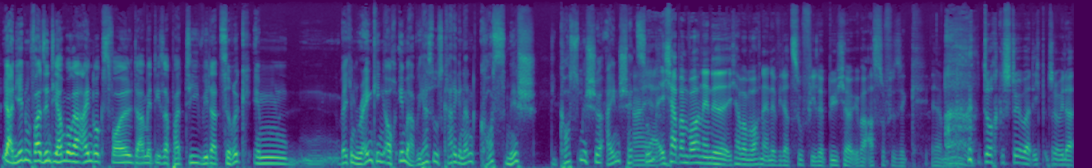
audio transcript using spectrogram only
Ja, in jedem Fall sind die Hamburger eindrucksvoll, da mit dieser Partie wieder zurück im welchem Ranking auch immer. Wie hast du es gerade genannt? Kosmisch? Die kosmische Einschätzung. Ah, ja. Ich habe am Wochenende, ich habe am Wochenende wieder zu viele Bücher über Astrophysik ähm, ah. durchgestöbert. Ich bin schon wieder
